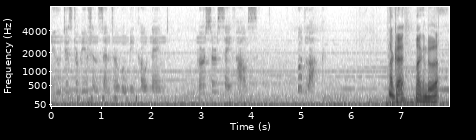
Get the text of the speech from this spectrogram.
New distribution center will be codenamed Mercer Safe House. Good luck. Okay, I can do that.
